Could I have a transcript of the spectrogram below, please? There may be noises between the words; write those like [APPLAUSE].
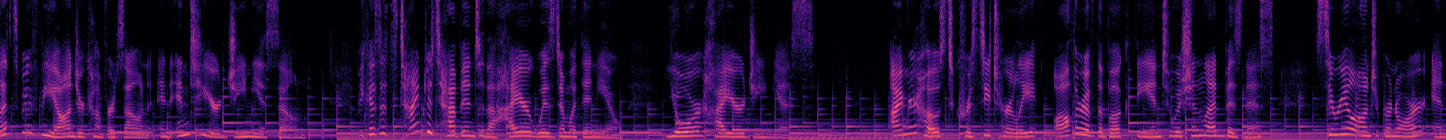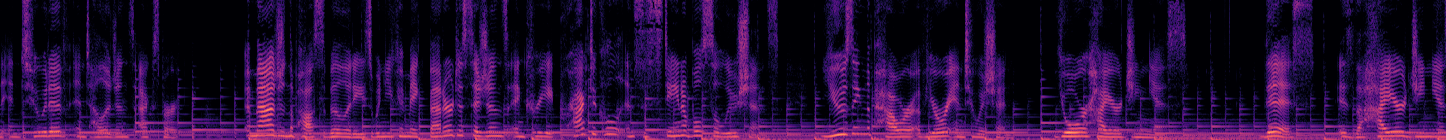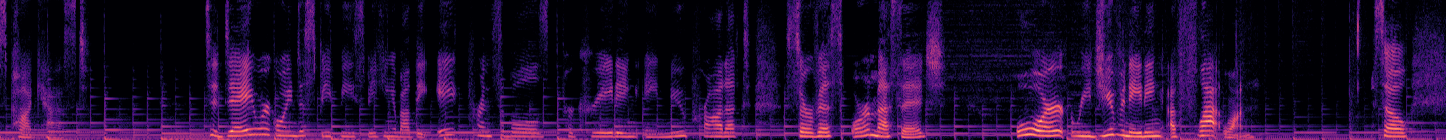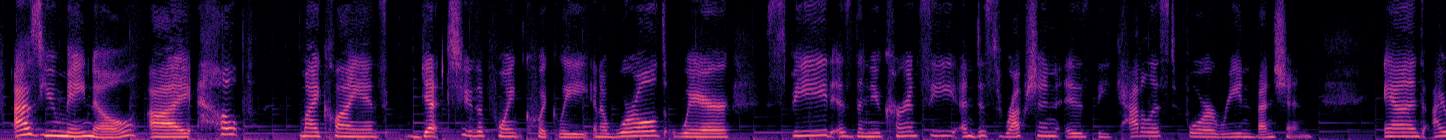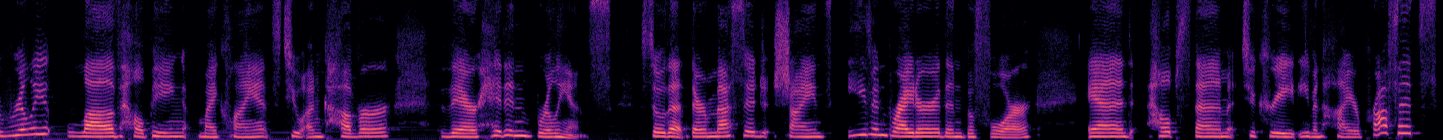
Let's move beyond your comfort zone and into your genius zone because it's time to tap into the higher wisdom within you, your higher genius. I'm your host, Christy Turley, author of the book The Intuition Led Business, serial entrepreneur, and intuitive intelligence expert. Imagine the possibilities when you can make better decisions and create practical and sustainable solutions using the power of your intuition, your higher genius. This is the Higher Genius Podcast. Today, we're going to speak, be speaking about the eight principles for creating a new product, service, or message, or rejuvenating a flat one. So, as you may know, I help my clients get to the point quickly in a world where speed is the new currency and disruption is the catalyst for reinvention. And I really love helping my clients to uncover their hidden brilliance so that their message shines even brighter than before and helps them to create even higher profits,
